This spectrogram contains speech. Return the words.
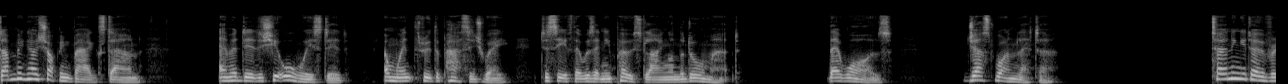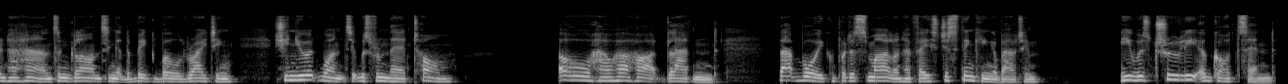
Dumping her shopping bags down, Emma did as she always did and went through the passageway to see if there was any post lying on the doormat. There was. Just one letter. Turning it over in her hands and glancing at the big bold writing, she knew at once it was from their Tom. Oh, how her heart gladdened. That boy could put a smile on her face just thinking about him. He was truly a godsend,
